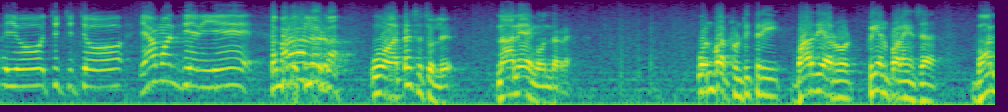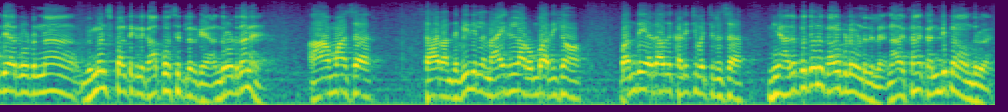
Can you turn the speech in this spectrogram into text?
ஐயோ சிச்சிச்சோ. ஏமாந்துட்டியா நீ. உன் அட்ரஸ் சொல்லு. நானே அங்க வந்துடுறேன். One four twenty three Bharathiyar road PN Palayam sir Bharathiyar ரோடுனா விமன்ஸ் பாலிடெக்னிக் ஆப்போசிட்ல இருக்கேன் அந்த ரோடு தானே? ஆமா சார் சார் அந்த வீதியில நாய்கள்லாம் ரொம்ப அதிகம். வந்து ஏதாவது கடிச்சு வச்சிரும் சார் நீ அதை பத்தி ஒன்றும் கவலைப்பட வேண்டியதில்லை. நாளைக்கு கண்டிப்பா நான் வந்துருவேன்.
